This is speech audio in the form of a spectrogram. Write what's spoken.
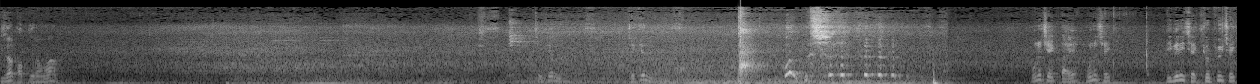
Güzel patlıyor ama. ha. Çekiyor mu? Çekiyor mu? Bunu çek dayı. Bunu çek. Dibini çek. Köpüğü çek.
